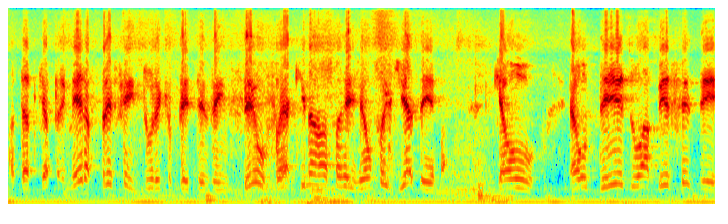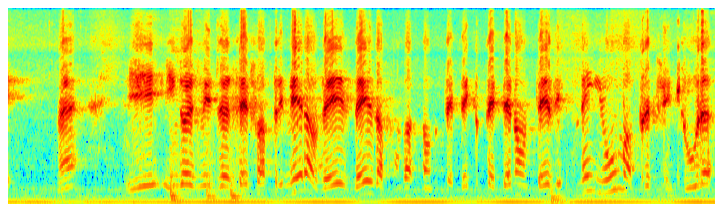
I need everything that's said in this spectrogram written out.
até porque a primeira prefeitura que o PT venceu foi aqui na nossa região, foi Diadema, que é o é o D do ABCD, né? E em 2016 foi a primeira vez desde a fundação do PT que o PT não teve nenhuma prefeitura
